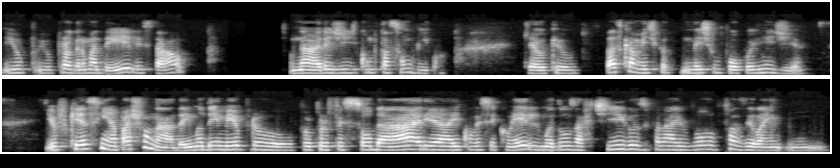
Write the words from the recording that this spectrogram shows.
e o, e o programa deles tal na área de computação bico, que é o que eu, basicamente, que eu mexo um pouco hoje em dia. E eu fiquei, assim, apaixonada. Aí mandei e-mail pro, pro professor da área, aí conversei com ele, ele mandou uns artigos, e falei, ah, eu vou fazer lá em, em,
